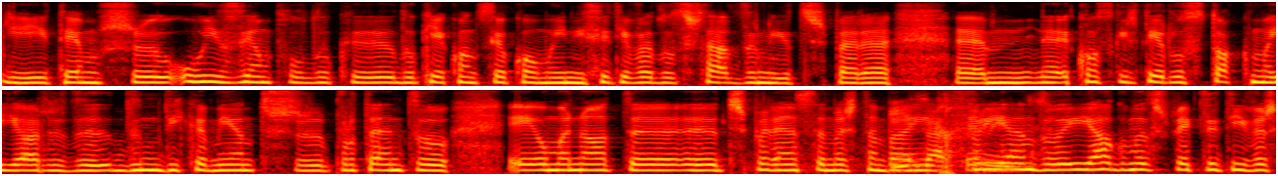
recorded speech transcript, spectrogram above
E temos o exemplo do que, do que aconteceu com uma iniciativa dos Estados Unidos para um, conseguir ter o estoque maior de, de, medicamentos. Portanto, é uma nota de esperança, mas também Exatamente. refriando aí algumas expectativas.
